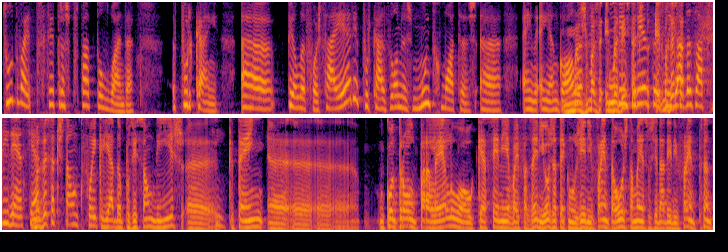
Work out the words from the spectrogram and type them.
tudo vai ser transportado para Luanda. Por quem? Uh, pela Força Aérea, porque há zonas muito remotas uh, em, em, Angola, mas, mas, por mas empresas questão, ligadas esta, à presidência. Mas esta questão que foi criada, a oposição diz uh, que tem uh, um controle paralelo ao que a CNE vai fazer, e hoje a tecnologia é diferente, hoje também a sociedade é diferente. Portanto,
